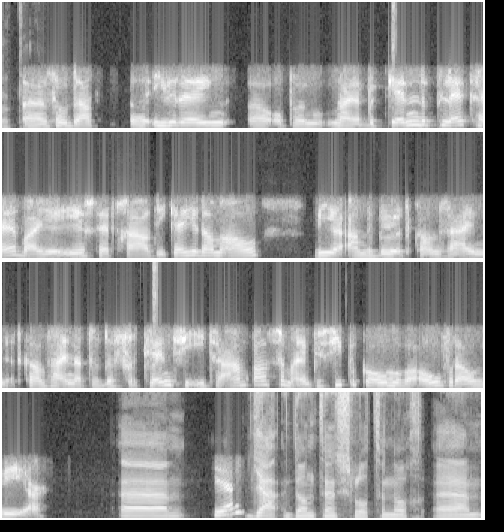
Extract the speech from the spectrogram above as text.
Okay. Uh, zodat uh, iedereen uh, op een nou ja, bekende plek, hè, waar je eerst hebt gehaald, die ken je dan al, weer aan de beurt kan zijn. Het kan zijn dat we de frequentie iets aanpassen, maar in principe komen we overal weer. Um, ja? ja, dan tenslotte nog. Um,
